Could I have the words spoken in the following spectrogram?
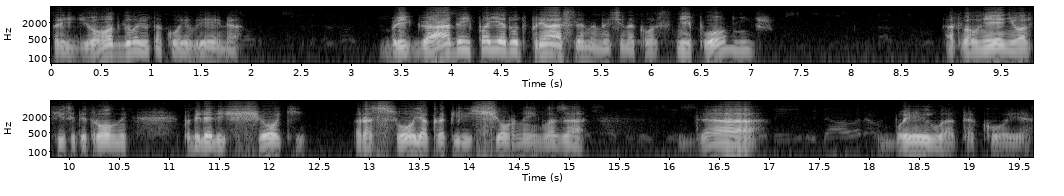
придет, говорю, такое время, бригадой поедут пряслены на синокос, не помнишь?» От волнения у Анфисы Петровны побелели щеки, росой окропились черные глаза — да, было такое.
